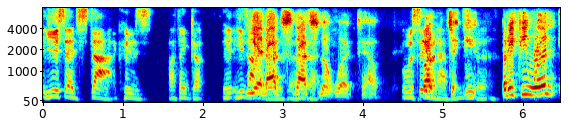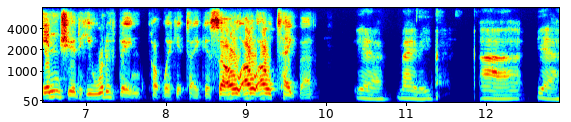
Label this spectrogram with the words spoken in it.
You said Stark, who's I think got he's Yeah, that's well, that's not worked out. We'll see but what happens. he- but But if he weren't injured, he would have been top wicket taker. So I'll I'll, I'll take that. yeah, maybe. Uh, yeah,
